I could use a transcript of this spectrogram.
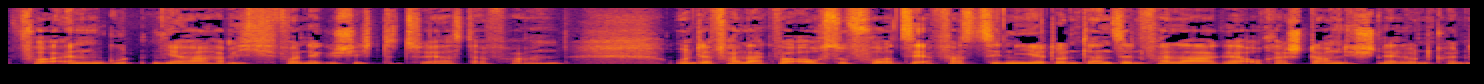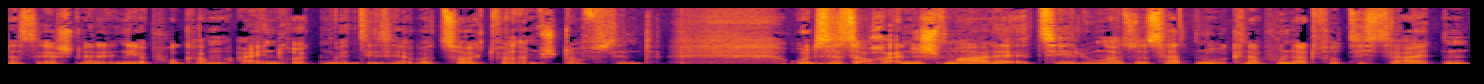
vor einem guten Jahr habe ich von der Geschichte zuerst erfahren. Und der Verlag war auch sofort sehr fasziniert. Und dann sind Verlage auch erstaunlich schnell und können das sehr schnell in ihr Programm einrücken, wenn sie sehr überzeugt von einem Stoff sind. Und es ist auch eine schmale Erzählung. Also es hat nur knapp 140 Seiten.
